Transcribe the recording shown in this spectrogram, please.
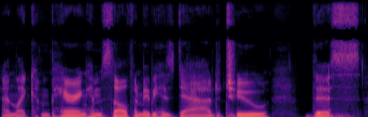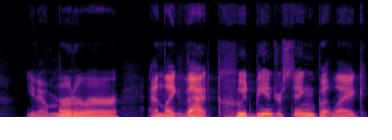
and like comparing himself and maybe his dad to this, you know, murderer and like that could be interesting, but like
